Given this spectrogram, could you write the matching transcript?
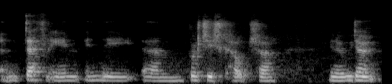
and definitely in in the um, British culture, you know, we don't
